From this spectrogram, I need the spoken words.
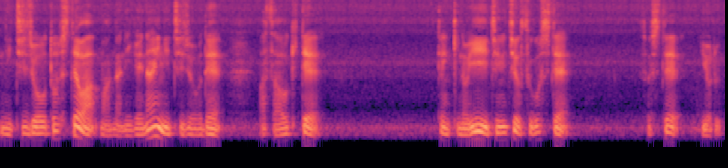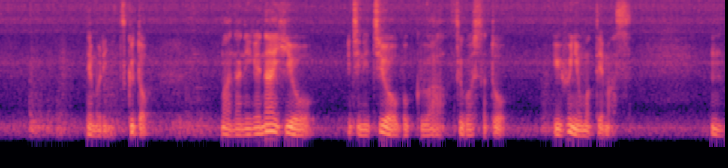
日常としては、まあ、何気ない日常で朝起きて天気のいい一日を過ごしてそして夜眠りにつくとまあ何気ない日を一日を僕は過ごしたというふうに思っています。うん、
